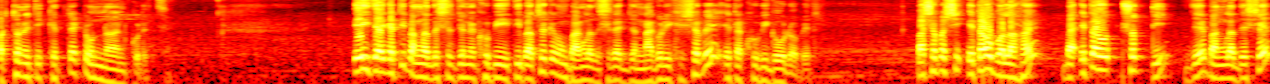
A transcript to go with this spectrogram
অর্থনৈতিক ক্ষেত্রে একটা উন্নয়ন করেছে। এই জায়গাটি বাংলাদেশের জন্য খুবই ইতিবাচক এবং বাংলাদেশের একজন নাগরিক হিসেবে এটা খুবই গৌরবের। পাশাপাশি এটাও বলা হয় বা এটাও সত্যি যে বাংলাদেশের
